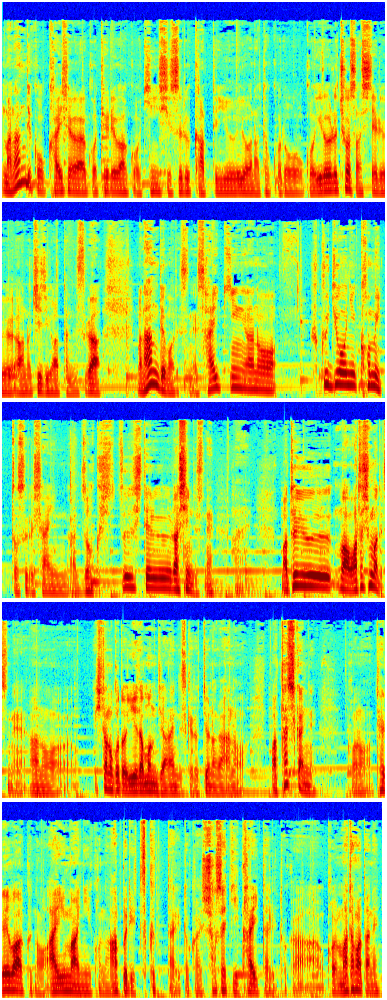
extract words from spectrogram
まあ、なんでこう会社がこうテレワークを禁止するかっていうようなところをいろいろ調査してるあの記事があったんですが、まあ、何でもですね最近あの副業にコミットする社員が続出してるらしいんですね。はいまあ、という、まあ、私もですねあの人のことを言えたもんじゃないんですけどっていうのがあの、まあ、確かにねこのテレワークの合間にこのアプリ作ったりとか書籍書いたりとかこれまたまたね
